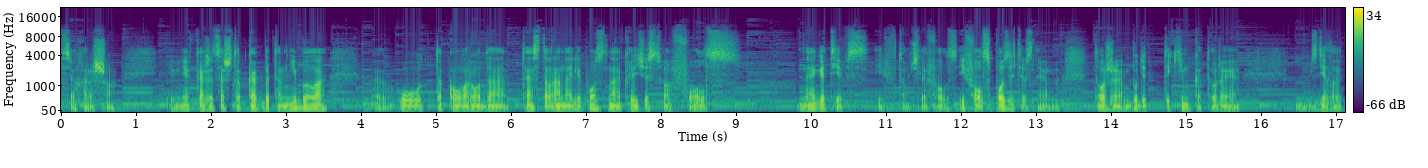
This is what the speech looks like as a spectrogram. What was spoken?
все хорошо. И мне кажется, что как бы там ни было, э, у такого рода тестов рано или поздно количество false negatives, и в том числе false, и false positives, наверное, тоже будет таким, которые сделают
